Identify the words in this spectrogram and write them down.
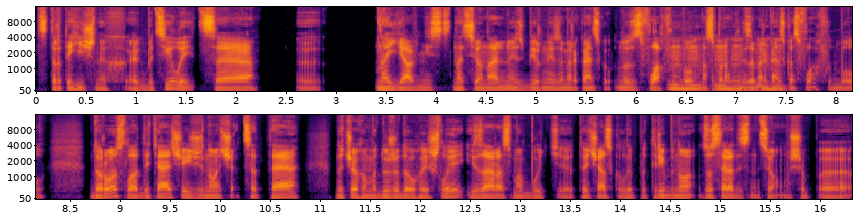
стратегічних якби, цілей це е, наявність національної збірної з американського, ну, з флагфутболу, Мгм, насправді, мгм, не з американського, а з флагфутболу. Доросла, дитяча і жіноча. Це те, до чого ми дуже довго йшли, і зараз, мабуть, той час, коли потрібно зосередитися на цьому, щоб е,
